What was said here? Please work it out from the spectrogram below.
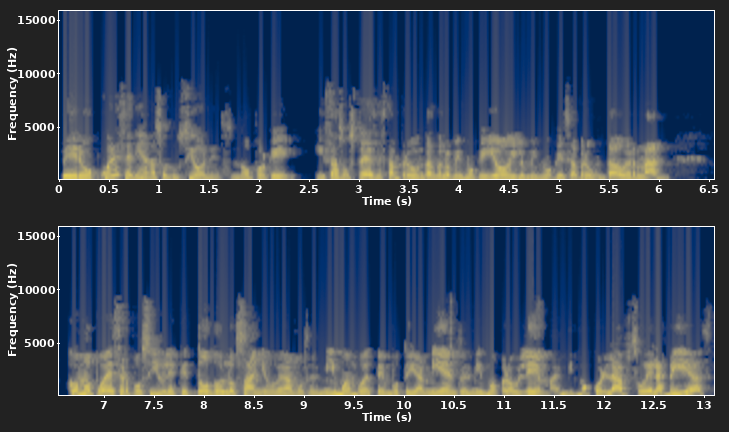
pero ¿cuáles serían las soluciones? ¿No? Porque quizás ustedes están preguntando lo mismo que yo y lo mismo que se ha preguntado Hernán. ¿Cómo puede ser posible que todos los años veamos el mismo embotellamiento, el mismo problema, el mismo colapso de las vías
